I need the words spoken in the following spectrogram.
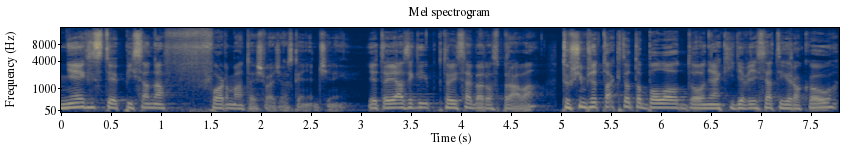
neexistuje písaná forma tej švajčiarskej Nemčiny. Je to jazyk, ktorý sa iba rozpráva. Tuším, že takto to bolo do nejakých 90. rokov,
